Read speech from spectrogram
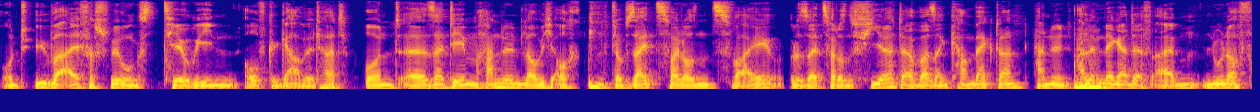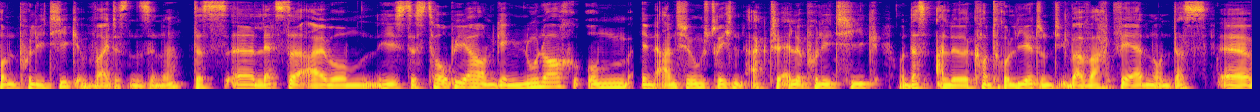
und überall Verschwörungstheorien aufgegabelt hat. Und äh, seitdem handeln, glaube ich, auch, ich glaube, seit 2002 oder seit 2004, da war sein Comeback dann, handeln mhm. alle Megadeth-Alben nur noch von Politik im weitesten Sinne. Das äh, letzte Album hieß Dystopia und ging nur noch um, in Anführungsstrichen, aktuelle Politik und dass alle kontrolliert und überwacht werden und dass äh,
